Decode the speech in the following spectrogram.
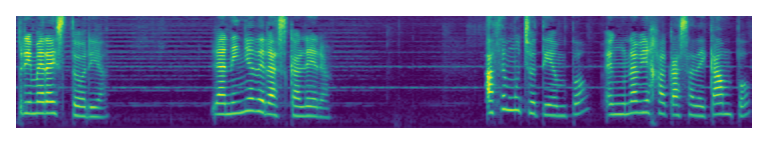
Primera historia. La niña de la escalera. Hace mucho tiempo, en una vieja casa de campo,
